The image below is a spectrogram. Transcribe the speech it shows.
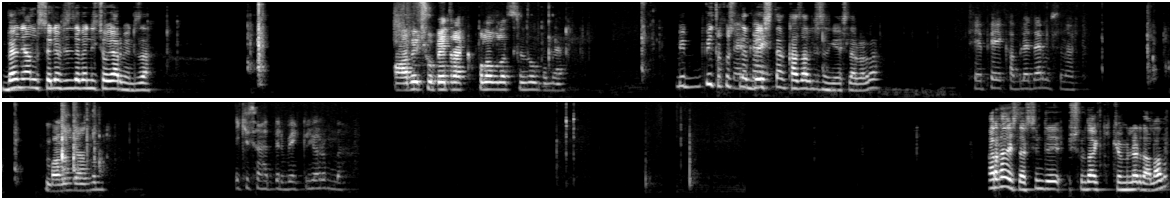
Ben yanlış söylüyorum siz de beni hiç uyarmıyorsunuz ha. Abi şu bedrock bula bula sinir oldum ya. Bir, bir tık üstüne Berkay. 5'ten kazabilirsiniz gençler burada. TP'yi kabul eder misin artık? Bana mi? 2 saattir bekliyorum da. Arkadaşlar şimdi şuradaki kömürleri de alalım.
